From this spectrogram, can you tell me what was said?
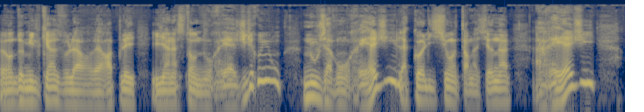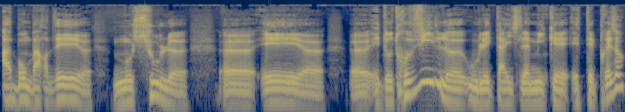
En 2015, vous l'avez rappelé, il y a un instant, nous réagirions. Nous avons réagi. La coalition internationale a réagi, a bombardé Mossoul et, d'autres villes où l'État islamique était présent.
